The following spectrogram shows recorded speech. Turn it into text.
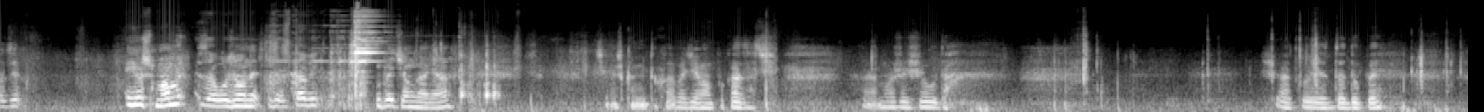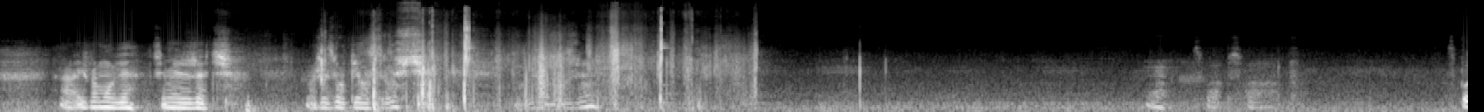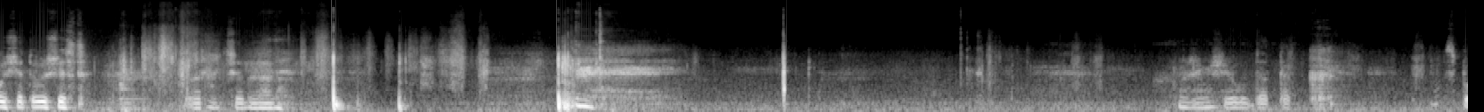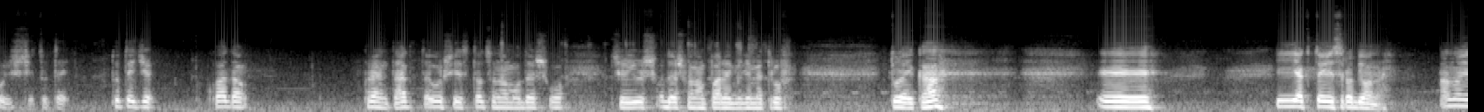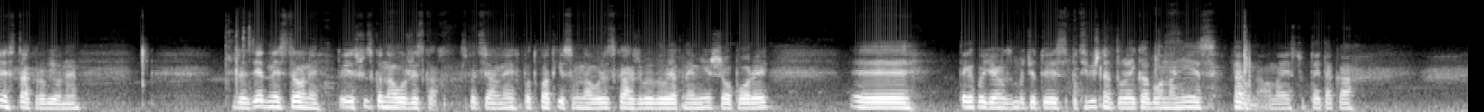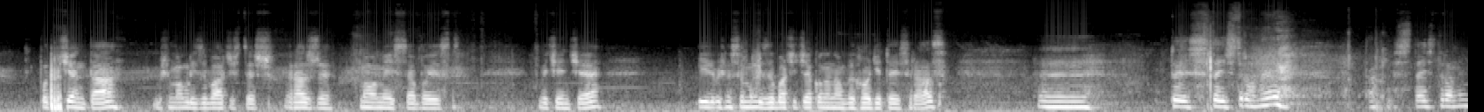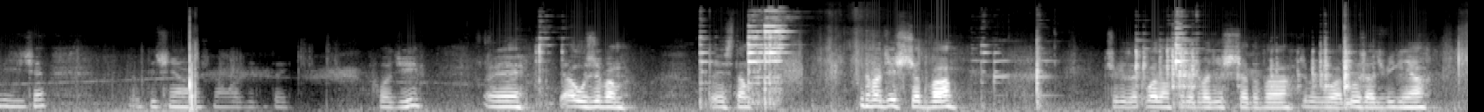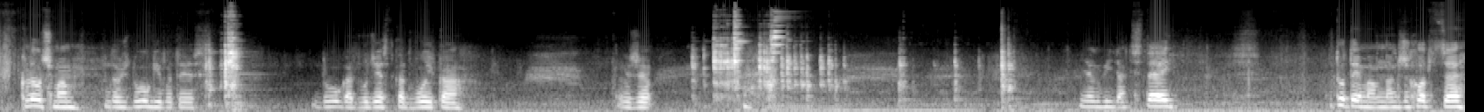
Drodzy, już mamy założony zestawik wyciągania. Ciężko mi tu chyba będzie Wam pokazać, ale może się uda. Światło jest do dupy, ale już Wam mówię, czym jest rzecz. Może złapię ostrość. Może, może. Spójrzcie, tu już jest kurczę blady. Może mi się uda tak. Spójrzcie tutaj. Tutaj gdzie wkładam prętak, to już jest to co nam odeszło, czyli już odeszło nam parę milimetrów tulejka. Yy, I jak to jest robione? Ano jest tak robione, że z jednej strony to jest wszystko na łożyskach specjalnych, podkładki są na łożyskach, żeby były jak najmniejsze opory. Yy, tak jak powiedziałem, zobaczcie, to jest specyficzna tulejka, bo ona nie jest pełna, ona jest tutaj taka podcięta, byśmy mogli zobaczyć też raz, że mało miejsca, bo jest wycięcie i żebyśmy sobie mogli zobaczyć jak ona nam wychodzi, to jest raz. Yy, to jest z tej strony. Tak jest, z tej strony widzicie. Praktycznie ona już na ładnie tutaj wchodzi. Yy, ja używam, to jest tam 22, czyli zakładam sobie 22, żeby była duża dźwignia. Klucz mam dość długi, bo to jest długa 22. Także jak widać z tej tutaj mam na grzechotce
